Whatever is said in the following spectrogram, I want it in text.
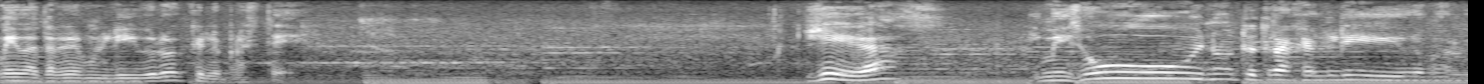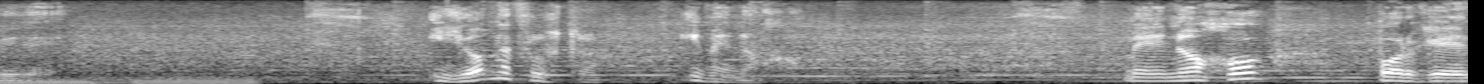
me iba a traer un libro que le presté. Llega y me dice, uy, no te traje el libro, me olvidé. Y yo me frustro y me enojo. Me enojo porque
